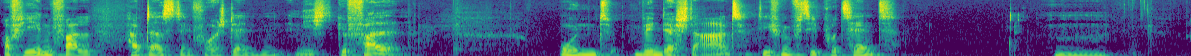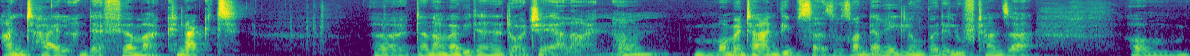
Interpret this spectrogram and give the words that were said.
Auf jeden Fall hat das den Vorständen nicht gefallen. Und wenn der Staat die 50 Prozent hm, Anteil an der Firma knackt, äh, dann haben wir wieder eine deutsche Airline. Ne? Momentan gibt es also Sonderregelungen bei der Lufthansa, ähm,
